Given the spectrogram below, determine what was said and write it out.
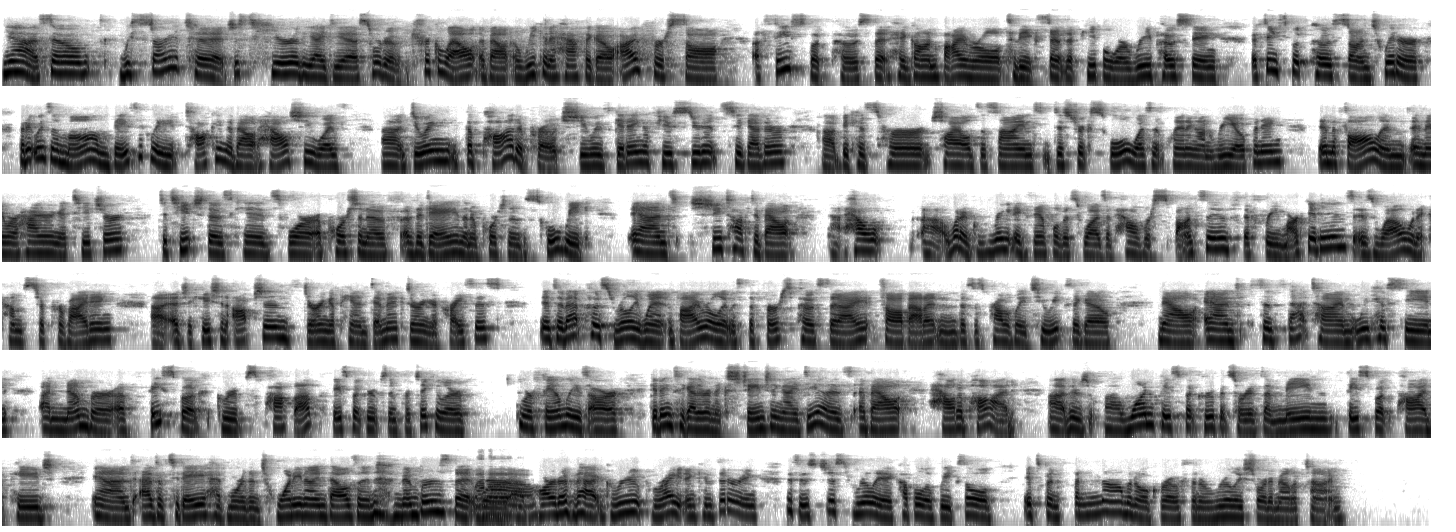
Yeah, so we started to just hear the idea sort of trickle out about a week and a half ago. I first saw a Facebook post that had gone viral to the extent that people were reposting the Facebook post on Twitter, but it was a mom basically talking about how she was uh, doing the pod approach. She was getting a few students together uh, because her child's assigned district school wasn't planning on reopening in the fall, and, and they were hiring a teacher to teach those kids for a portion of, of the day and then a portion of the school week. And she talked about uh, how uh, what a great example this was of how responsive the free market is as well when it comes to providing uh, education options during a pandemic, during a crisis. And so that post really went viral. It was the first post that I saw about it, and this is probably two weeks ago now. And since that time, we have seen a number of Facebook groups pop up, Facebook groups in particular, where families are getting together and exchanging ideas about how to pod. Uh, there's uh, one Facebook group, it's sort of the main Facebook pod page. And as of today, had more than 29,000 members that wow. were a part of that group. Right. And considering this is just really a couple of weeks old, it's been phenomenal growth in a really short amount of time.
